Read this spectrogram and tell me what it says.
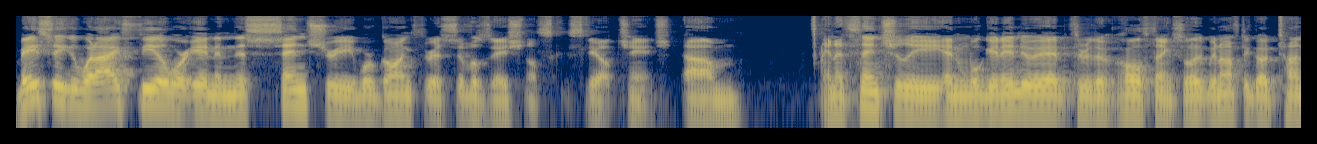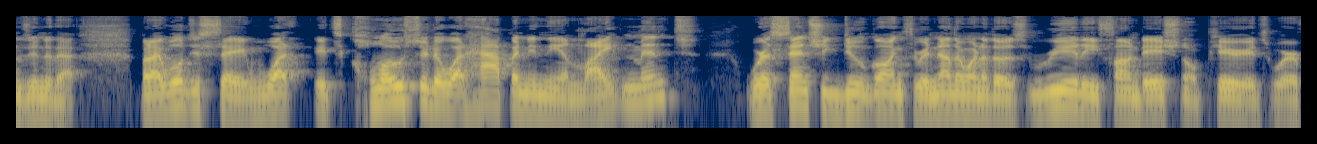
Basically, what I feel we're in in this century, we're going through a civilizational scale change. Um, and essentially, and we'll get into it through the whole thing. So we don't have to go tons into that. But I will just say what it's closer to what happened in the Enlightenment we're essentially do, going through another one of those really foundational periods where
